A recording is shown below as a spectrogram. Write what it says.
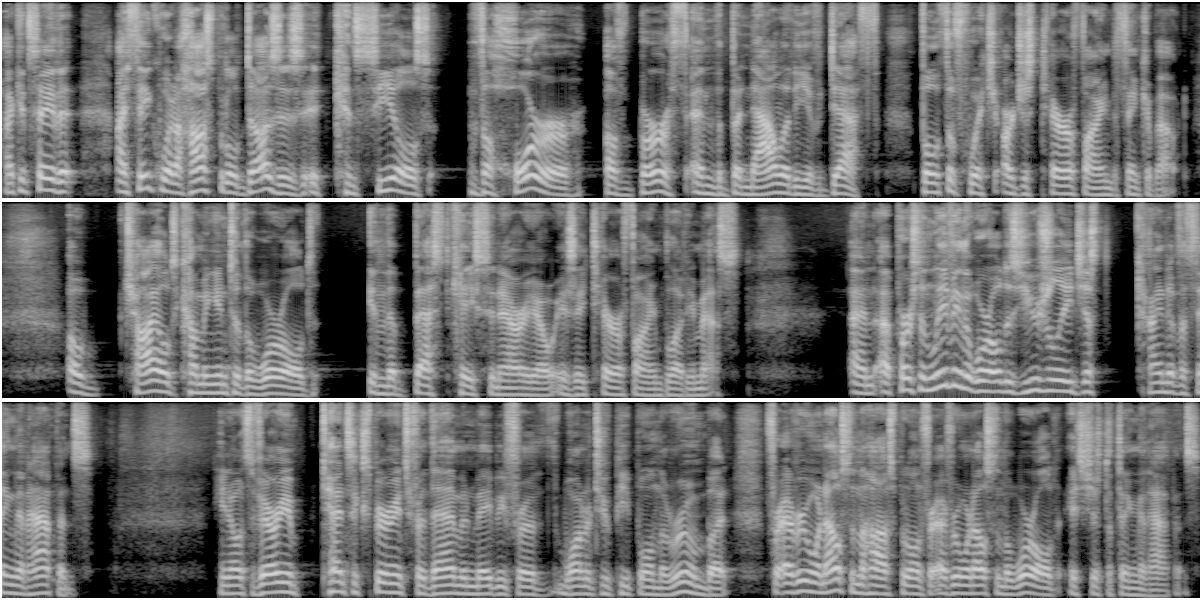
I can say that I think what a hospital does is it conceals the horror of birth and the banality of death, both of which are just terrifying to think about. A child coming into the world in the best case scenario is a terrifying bloody mess. And a person leaving the world is usually just kind of a thing that happens. You know, it's a very intense experience for them and maybe for one or two people in the room, but for everyone else in the hospital and for everyone else in the world, it's just a thing that happens.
